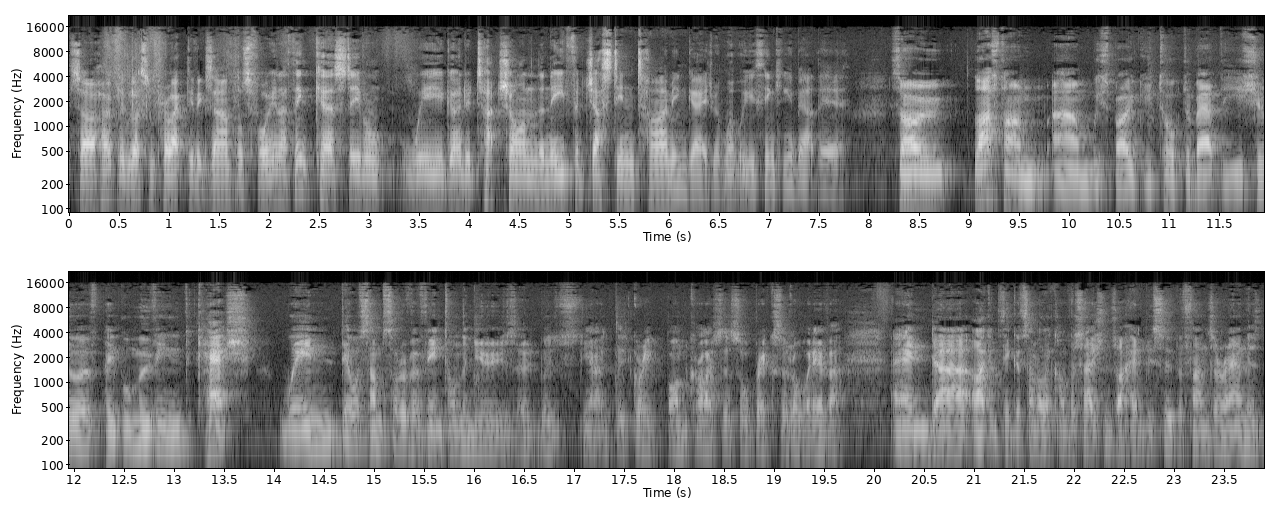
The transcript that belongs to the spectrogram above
So hopefully we've got some proactive examples for you. And I think, uh, Stephen, we're going to touch on the need for just-in-time engagement. What were you thinking about there? So last time um, we spoke, you talked about the issue of people moving into cash when there was some sort of event on the news. It was, you know, the Greek bond crisis or Brexit or whatever. And uh, I can think of some of the conversations I had with super funds around the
